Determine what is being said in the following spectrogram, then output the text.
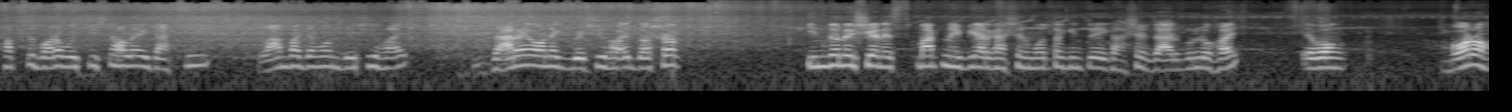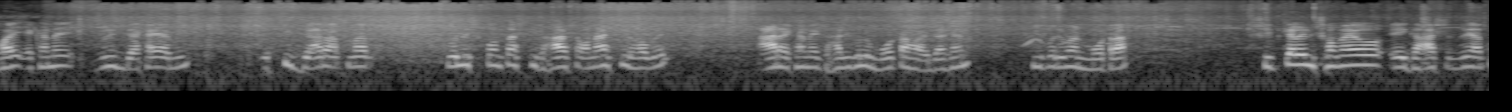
সবচেয়ে বড় বৈশিষ্ট্য হলো এই গাছটি লাম্বা যেমন বেশি হয় জারে অনেক বেশি হয়। দর্শক, ইন্দোনেশিয়ান স্মার্ট নেপিয়ার ঘাসের মতো কিন্তু এই ঘাসের জারগুলো হয় এবং বড় হয়। এখানে যদি দেখাই আমি, একটি জার আপনার চল্লিশ পঞ্চাশটি ঘাস অনায়াসই হবে আর এখানে ঘাসগুলো মোটা হয়। দেখেন কী পরিমাণ মোটা। শীতকালীন সময়েও এই ঘাস যে এত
